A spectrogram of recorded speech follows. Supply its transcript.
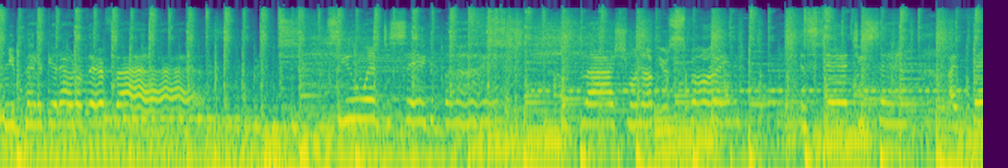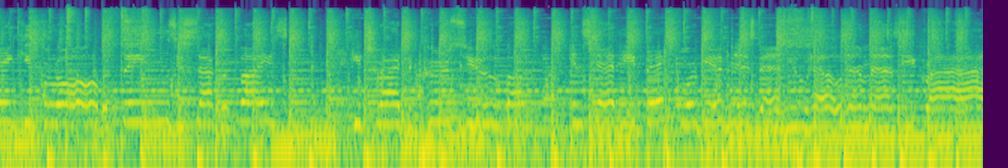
and you better get out of there fast. So you went to say goodbye. A flash went up your spine. Instead, you said, I thank you for all the things you sacrificed. He tried to curse you, but instead he begged forgiveness and you held him as he cried.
